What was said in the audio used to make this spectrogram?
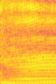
Yeah.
